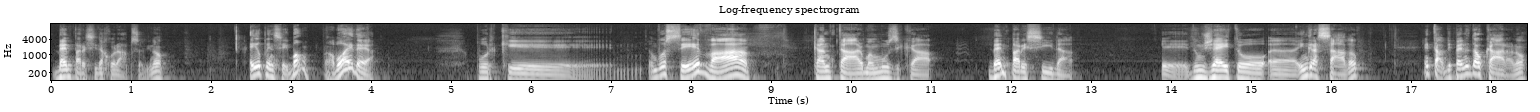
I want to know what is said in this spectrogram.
bem parecida com o Rhapsody, não? E eu pensei, bom, uma boa ideia. Porque você vai cantar uma música bem parecida, eh, de um jeito eh, engraçado. Então, depende do cara, não?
